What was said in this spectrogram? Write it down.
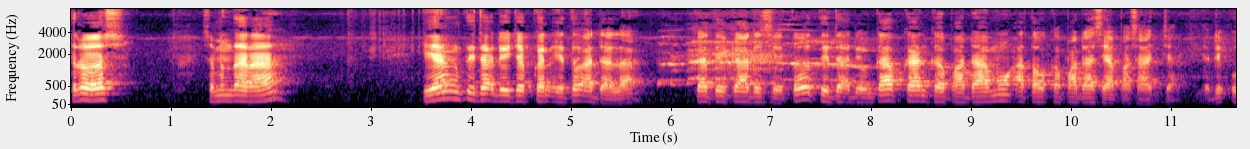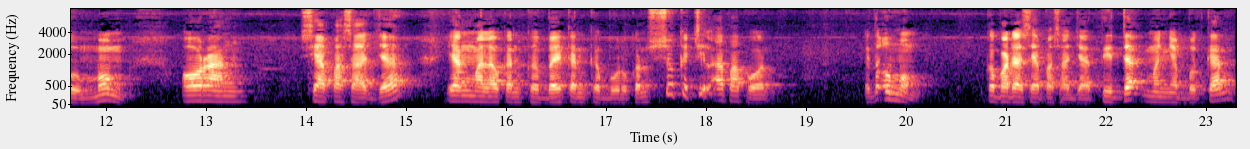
Terus sementara yang tidak diucapkan itu adalah ketika di situ tidak diungkapkan kepadamu atau kepada siapa saja. Jadi umum orang siapa saja yang melakukan kebaikan keburukan sekecil apa pun itu umum kepada siapa saja. Tidak menyebutkan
